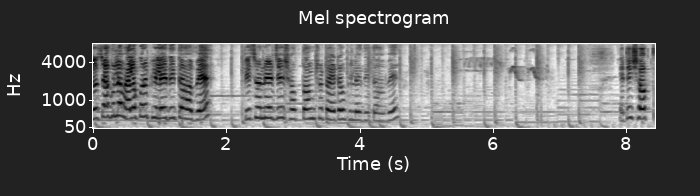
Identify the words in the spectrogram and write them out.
চোচাগুলো ভালো করে ফেলে দিতে হবে। পেছনের যে শক্ত অংশটা, এটাও ফেলে দিতে হবে। এটি শক্ত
